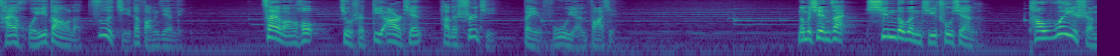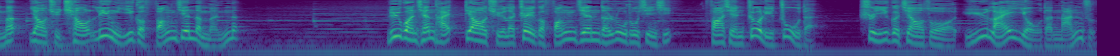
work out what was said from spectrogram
才回到了自己的房间里。再往后就是第二天，他的尸体被服务员发现。那么现在新的问题出现了，他为什么要去敲另一个房间的门呢？旅馆前台调取了这个房间的入住信息，发现这里住的是一个叫做于来友的男子。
